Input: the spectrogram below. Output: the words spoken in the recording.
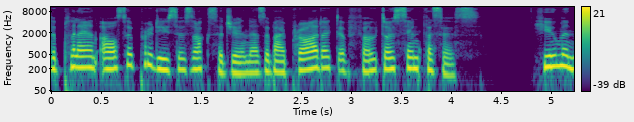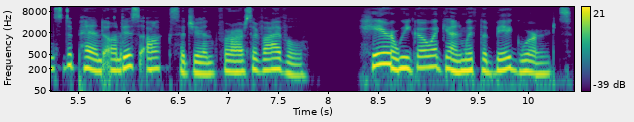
The plant also produces oxygen as a byproduct of photosynthesis. Humans depend on this oxygen for our survival. Here we go again with the big words.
